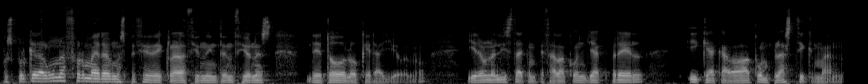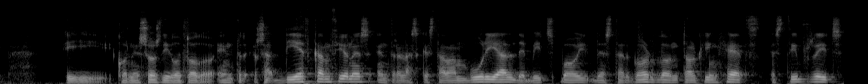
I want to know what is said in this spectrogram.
Pues porque de alguna forma era una especie de declaración de intenciones de todo lo que era yo, ¿no? Y era una lista que empezaba con Jack Brel y que acababa con Plastic Man. Y con eso os digo todo. Entre, o sea, 10 canciones entre las que estaban Burial, The Beach Boy, Dexter Gordon, Talking Heads, Steve Rich,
